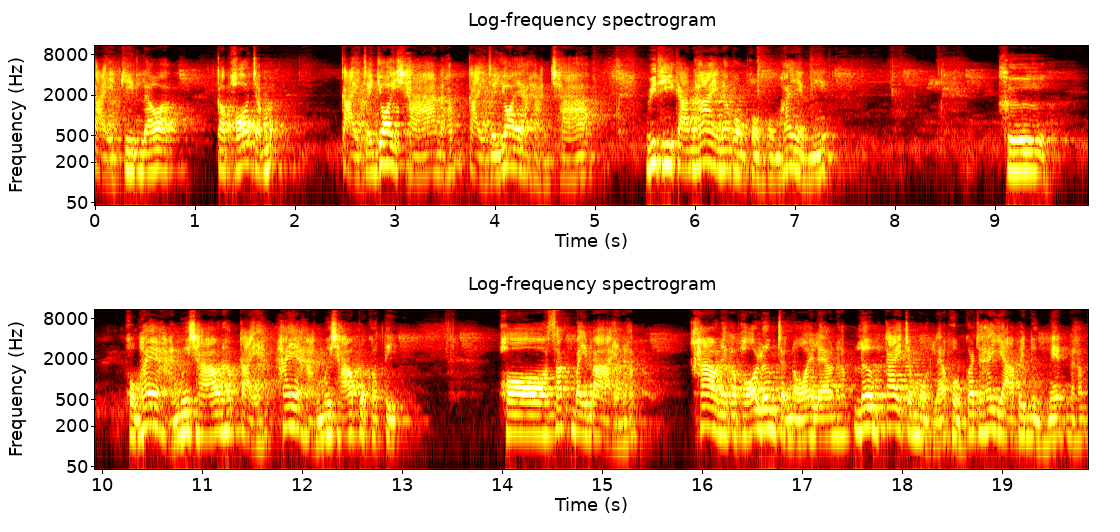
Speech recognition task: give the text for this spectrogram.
ไก่กินแล้วอะกระเพาะจะ ไก่จะย่อยช้านะครับ ไก่จะย่อยอาหารช้า วิธีการให้นะผมผมผมให้อย่างนี้ คือผมให้อาหารมื้อเช้านะครับ ไก่ให้อาหารมื้อเช้าปกติ พอสักบ่ายๆนะครับ ข้าวในกระเพาะเริ่มจะน้อยแล้วนะครับ เริ่มใกล้จะหมดแล้ว ผมก็จะให้ยาไปหนึ่งเม็ดนะครับ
